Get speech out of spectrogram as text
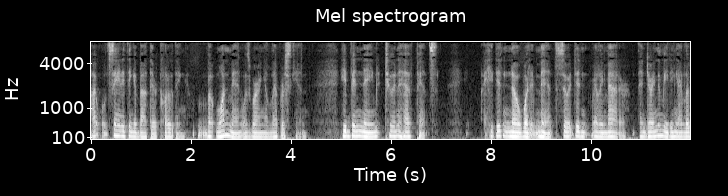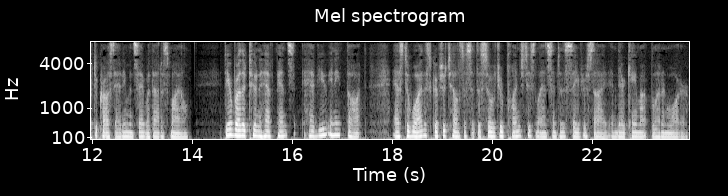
I won't say anything about their clothing, but one man was wearing a leper skin. He'd been named two and a half pence. He didn't know what it meant, so it didn't really matter, and during the meeting I looked across at him and said without a smile, "Dear brother two and a half pence, have you any thought as to why the Scripture tells us that the soldier plunged his lance into the Saviour's side, and there came out blood and water.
